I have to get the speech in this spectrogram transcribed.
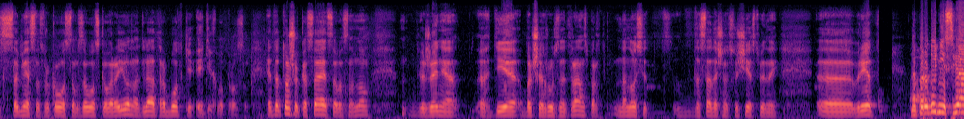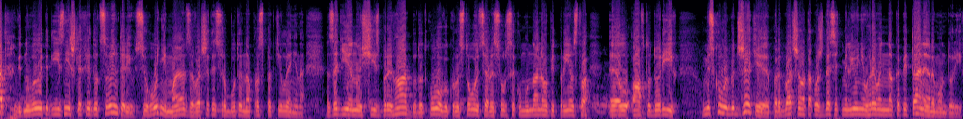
совместно с руководством Заводского района для отработки этих вопросов. Это то, что касается в основном движения, где большегрузный транспорт наносит достаточно существенный э, вред Напередодні свят відновили під'їзні шляхи до цвинтарів. Сьогодні мають завершитись роботи на проспекті Леніна. Задіяно 6 бригад, додатково використовуються ресурси комунального підприємства «Елу Автодоріг». У міському бюджеті передбачено також 10 мільйонів гривень на капітальний ремонт доріг.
